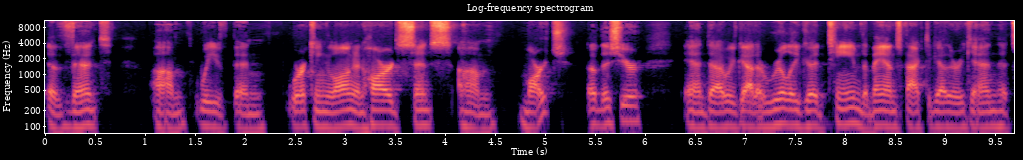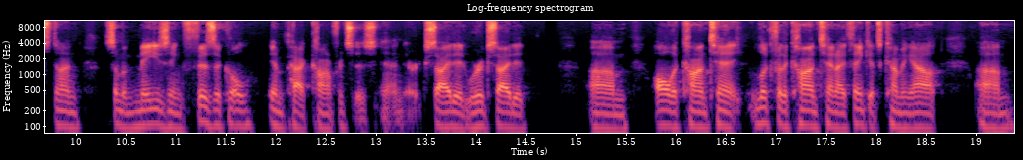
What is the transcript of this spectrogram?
event. Um, we've been working long and hard since um, march of this year and uh, we've got a really good team. The band's back together again. That's done some amazing physical impact conferences, and they're excited. We're excited. Um, all the content. Look for the content. I think it's coming out. Um,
